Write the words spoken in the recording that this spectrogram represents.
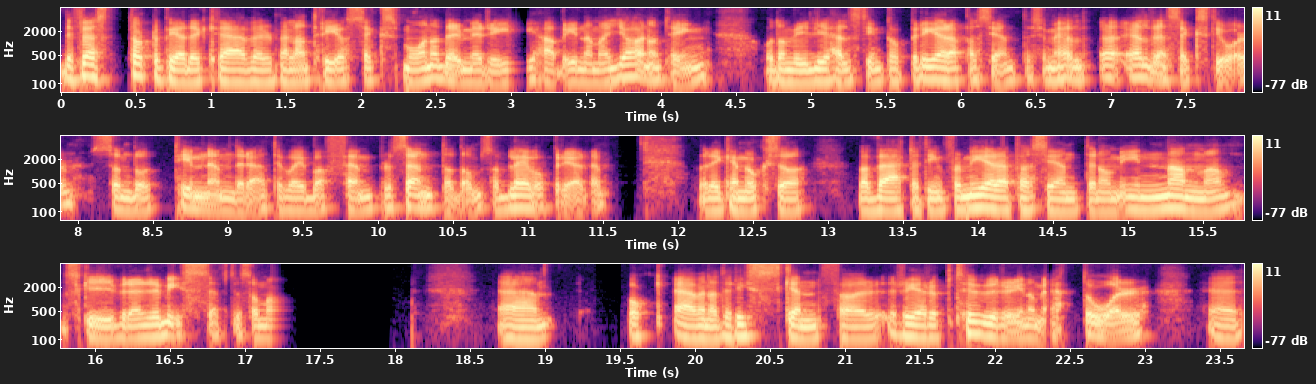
de flesta ortopeder kräver mellan tre och sex månader med rehab innan man gör någonting och de vill ju helst inte operera patienter som är eh, äldre än 60 år. Som då Tim nämnde det, att det var ju bara 5% av dem som blev opererade. Och det kan också vara värt att informera patienten om innan man skriver en remiss eftersom man eh, och även att risken för rerupturer inom ett år, eh,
